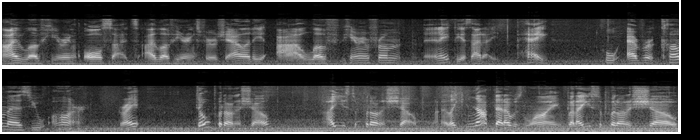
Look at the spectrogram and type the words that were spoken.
I love hearing all sides. I love hearing spirituality. I love hearing from an atheist. I, hey, whoever, come as you are, right? Don't put on a show. I used to put on a show. Like, not that I was lying, but I used to put on a show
